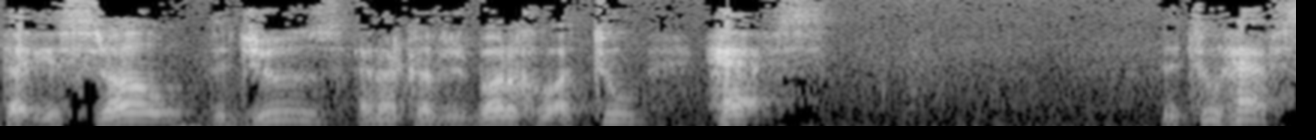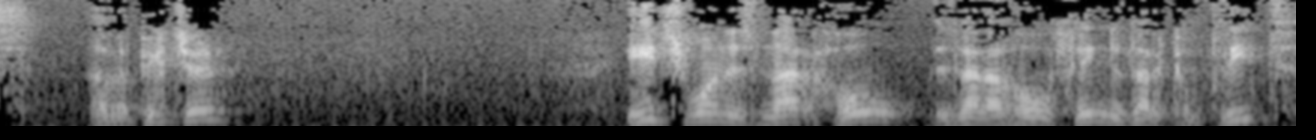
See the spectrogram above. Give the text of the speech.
that Yisrael, the Jews, and HaKadosh Baruch Hu are two halves. The two halves of a picture. Each one is not whole, is not a whole thing, is not a complete.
